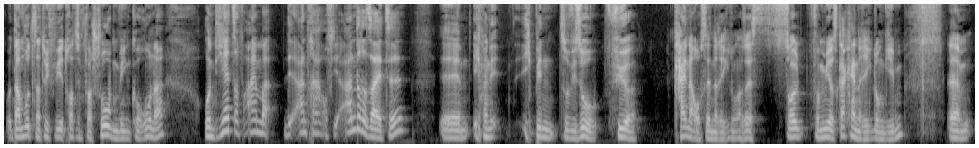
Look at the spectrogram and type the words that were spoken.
und dann wurde es natürlich wieder trotzdem verschoben wegen Corona. Und jetzt auf einmal der Antrag auf die andere Seite. Ähm, ich meine, ich bin sowieso für keine Ausländerregelung. Also es soll von mir aus gar keine Regelung geben. Ähm,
